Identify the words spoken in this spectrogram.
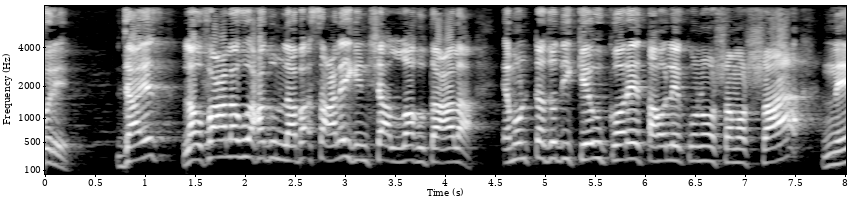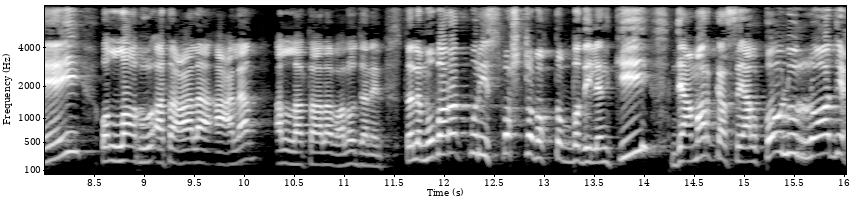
করে। জায়েজ লাউফা আলাহু আহাদুল্লাহ আলাই ইনশা আল্লাহ তালা এমনটা যদি কেউ করে, তাহলে কোনো সমস্যা নেই। আল্লাহু তাআলা আলাম, আল্লাহ তাআলা ভালো জানেন। তাহলে মুবারকপুরি স্পষ্ট বক্তব্য দিলেন কি? যে আমার কাছে আল কৌলুর রাজিহ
